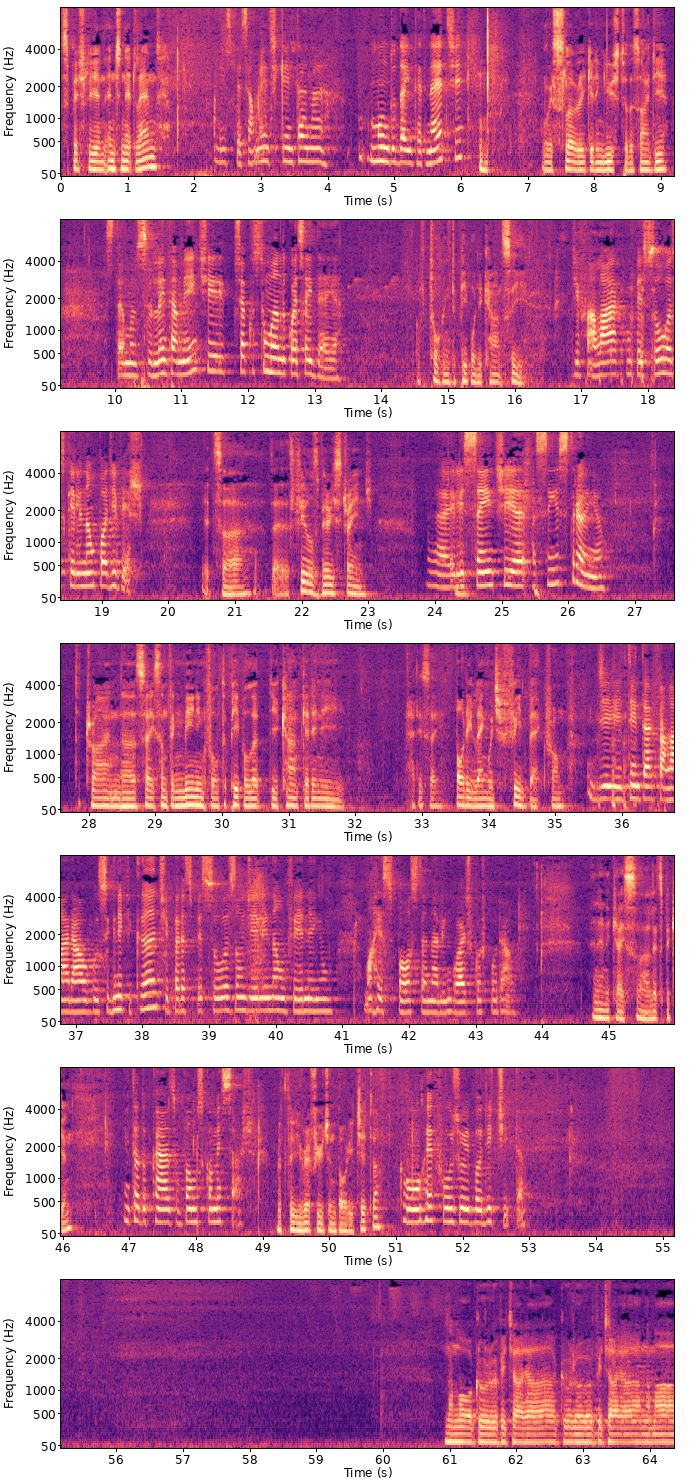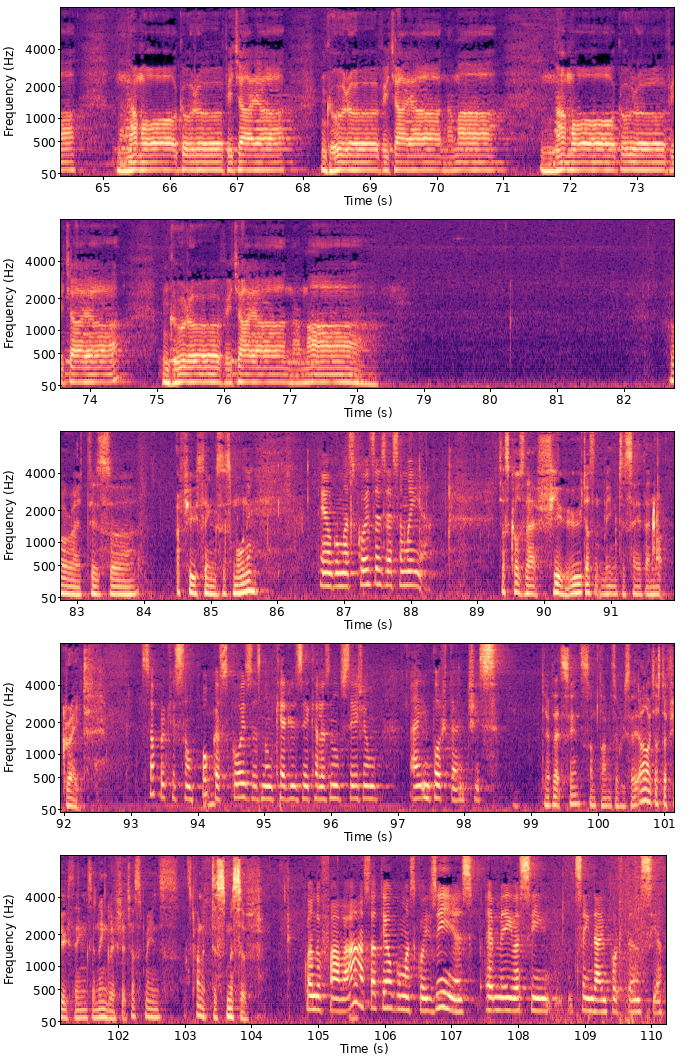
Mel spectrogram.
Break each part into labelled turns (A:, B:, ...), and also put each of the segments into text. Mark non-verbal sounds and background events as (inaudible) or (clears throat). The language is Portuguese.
A: especially in internet land.
B: especialmente quem está no mundo da internet.
A: We're slowly getting used to this idea.
B: Estamos lentamente se acostumando com essa ideia
A: of talking to people you can't see.
B: de falar com pessoas que ele não pode ver.
A: It's, uh, it feels very strange
B: Eh, Ele sente eh, assim estranho
A: to try and uh, say something meaningful to people that you can't get any, how do you say, body language feedback from.
B: de tentar falar algo significante para as pessoas onde ele não vê nenhuma resposta na linguagem corporal.
A: In any case, uh, let's begin
B: Em todo caso, vamos começar
A: with the refuge in Bodhicitta.
B: com o refúgio e bodhicitta.
A: Namo Guru Vijaya, Guru Vijaya Nama. Namo Guru Vijaya, Guru Vijaya Nama. Namo Guru Vijaya, Guru Vijaya Nama. All right, there's uh, a few things this morning.
B: Tem algumas coisas essa manhã.
A: Just because they're few doesn't mean to say they're not great.
B: Só porque são poucas coisas não quer dizer que elas não sejam ah, importantes.
A: Do you have that sense? Sometimes if we say, oh, just a few things in English, it just means it's kind of dismissive.
B: Quando fala, ah, só tem algumas coisinhas, é meio assim, sem dar importância.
